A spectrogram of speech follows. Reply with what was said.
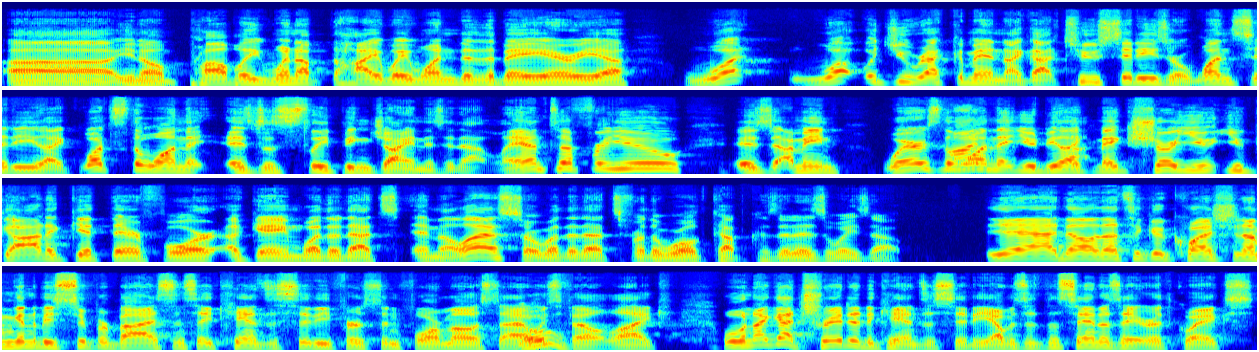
Uh, you know, probably went up the highway one to the Bay Area. What what would you recommend? I got two cities or one city. Like, what's the one that is a sleeping giant? Is it Atlanta for you? Is I mean, where's the I, one that you'd be like, make sure you you got to get there for a game, whether that's MLS or whether that's for the World Cup because it is a ways out. Yeah, no, that's a good question. I'm going to be super biased and say Kansas City first and foremost. I always felt like, well, when I got traded to Kansas City, I was at the San Jose Earthquakes,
